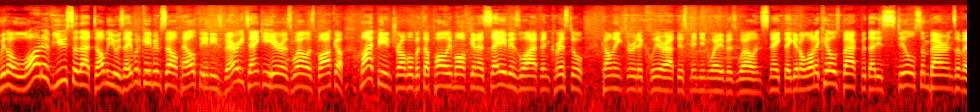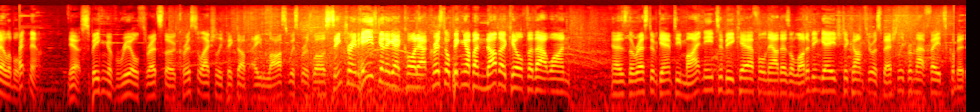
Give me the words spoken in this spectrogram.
with a lot of use of that W, is able to keep himself healthy, and he's very tanky here as well as BAKA might be in trouble, but the Polymorph going to save his life, and Crystal coming through to clear out this minion wave as well. And Snake, they get a lot of kills back, but that is still some Barons available. Right now. Yeah, speaking of real threats, though, Crystal actually picked up a Last Whisper as well as sinkDream. He's going to get caught out. Crystal picking up another kill for that one. As the rest of Gamtee might need to be careful now. There's a lot of engage to come through, especially from that Fates. But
